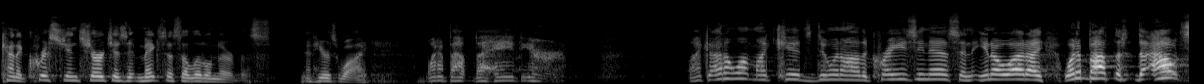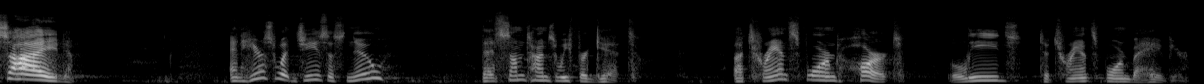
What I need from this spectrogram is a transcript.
kind of Christian churches, it makes us a little nervous. And here's why. What about behavior? Like, I don't want my kids doing all the craziness. And you know what? I, what about the, the outside? And here's what Jesus knew that sometimes we forget a transformed heart leads to transform behavior.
